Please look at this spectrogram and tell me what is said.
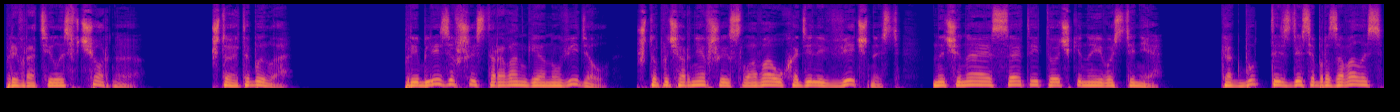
превратилась в черную. Что это было? Приблизившись, Таравангиан увидел, что почерневшие слова уходили в вечность, начиная с этой точки на его стене. Как будто здесь образовалась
